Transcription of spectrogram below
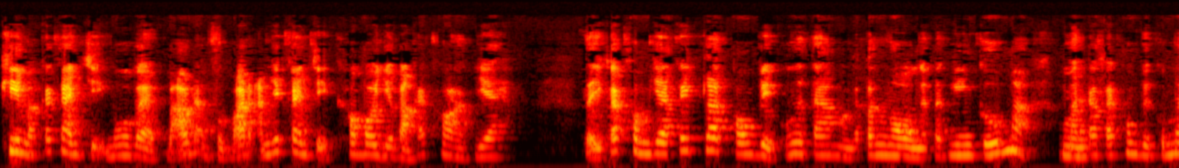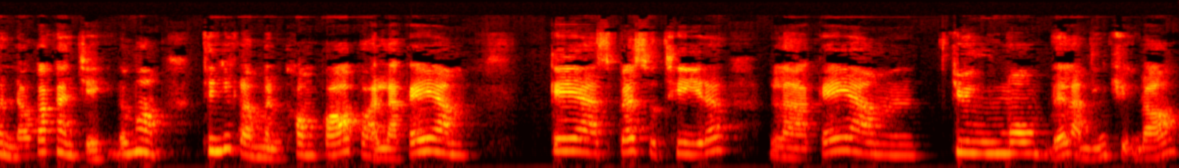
Khi mà các anh chị mua về, bảo đảm phụ bảo đảm với các anh chị, không bao giờ bằng các khoa học gia tại các không gian cái là công việc của người ta mà người ta ngồi người ta nghiên cứu mà mình đâu phải công việc của mình đâu các anh chị đúng không? Thứ nhất là mình không có gọi là cái um, cái uh, specialty đó là cái um, chuyên môn để làm những chuyện đó.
